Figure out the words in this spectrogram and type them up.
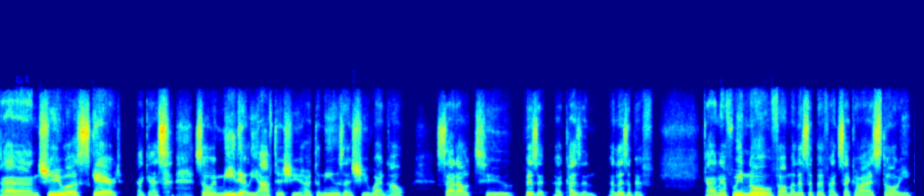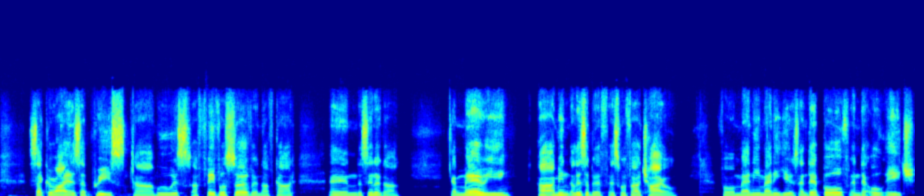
And she was scared I guess. So immediately after she heard the news and she went out, set out to visit her cousin Elizabeth. And if we know from Elizabeth and Zechariah's story, Zechariah is a priest uh, who is a faithful servant of God in the synagogue. And Mary, uh, I mean, Elizabeth is without a child for many, many years. And they're both in their old age.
